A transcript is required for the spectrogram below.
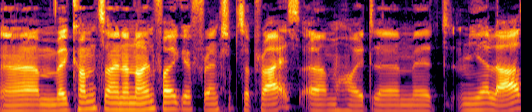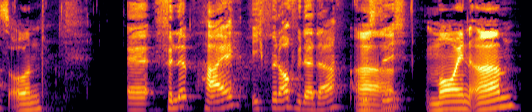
Ähm, willkommen zu einer neuen Folge Friendship Surprise. Ähm, heute mit mir, Lars und Äh, Philipp, hi, ich bin auch wieder da. Grüß äh, dich. Moin. Ähm,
